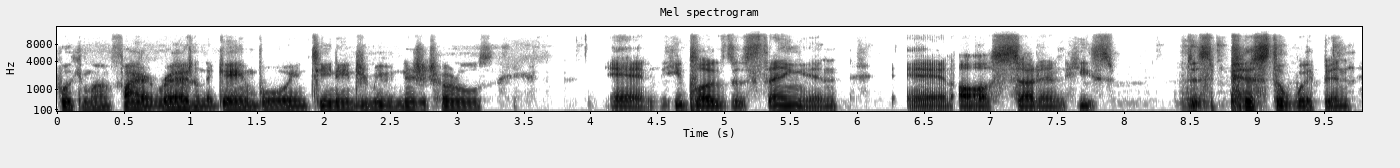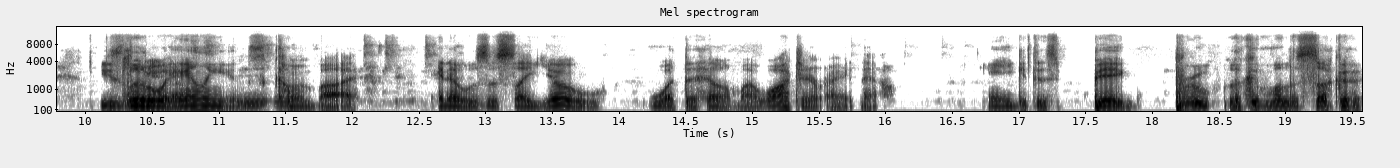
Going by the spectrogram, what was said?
Pokemon Fire Red on the Game Boy and Teenage Mutant Ninja Turtles, and he plugs this thing in, and all of a sudden he's just pistol whipping these little aliens Mhm. coming by, and it was just like, yo, what the hell am I watching right now? And you get this big brute looking mother sucker,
